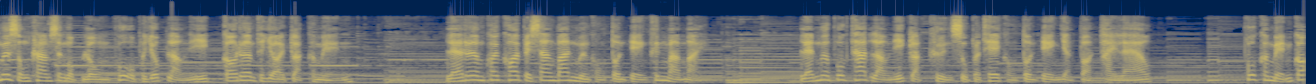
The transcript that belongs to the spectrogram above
เมื่อสงครามสงบลงผู้อพยพเหล่านี้ก็เริ่มทยอยกลับเขมร และเริ่มค่อยๆ ไปสร้างบ้านเมืองของตนเองขึ้นมาใหม่ และเมื่อพวกทาสเหล่านี้กลับคืนสู่ประเทศของตนเองอย่างปลอดภัยแล้ว พวกเขมรก็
